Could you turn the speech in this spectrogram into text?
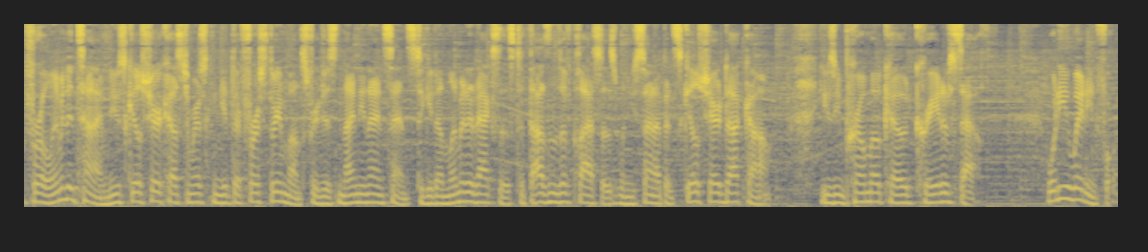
For a limited time, new Skillshare customers can get their first three months for just 99 cents to get unlimited access to thousands of classes when you sign up at Skillshare.com using promo code Creative South. What are you waiting for?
